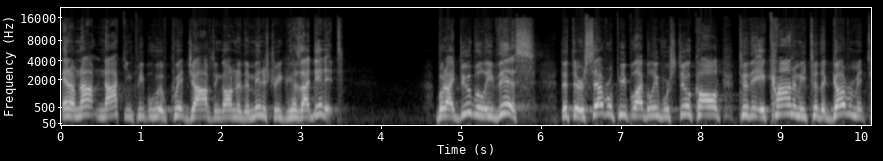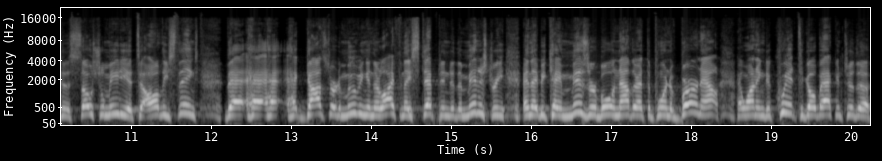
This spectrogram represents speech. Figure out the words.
And I'm not knocking people who have quit jobs and gone into the ministry because I did it. But I do believe this that there are several people I believe were still called to the economy, to the government, to the social media, to all these things that ha- ha- God started moving in their life and they stepped into the ministry and they became miserable and now they're at the point of burnout and wanting to quit to go back into the,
